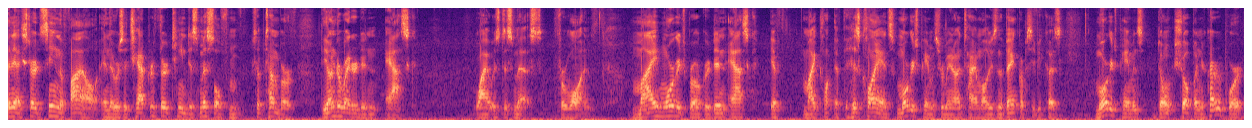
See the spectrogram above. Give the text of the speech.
Then I started seeing the file, and there was a Chapter 13 dismissal from September. The underwriter didn't ask why it was dismissed, for one. My mortgage broker didn't ask if my if his client's mortgage payments remain on time while he's in the bankruptcy because mortgage payments don't show up on your credit report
